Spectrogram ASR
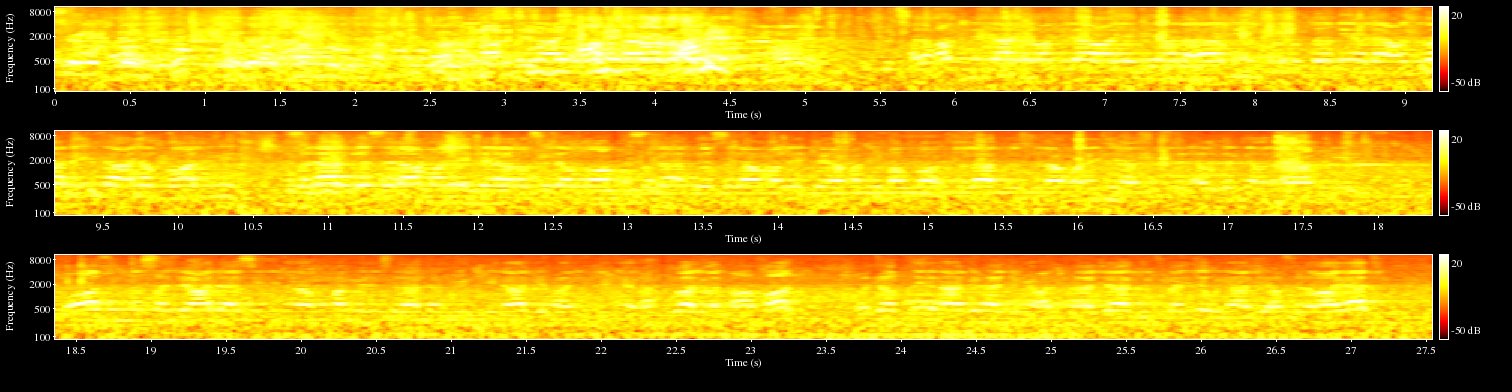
الحمد لله رب العالمين والعاقبة للمتقين ولا عدوان إلا على الظالمين الصلاة والسلام عليك يا رسول الله الصلاة والسلام عليك يا حبيب الله الصلاة والسلام عليك يا سيد الأولين والآخرين اللهم صل على سيدنا محمد صلاة تنجينا بها من جميع الأحوال والآفات وتقضينا بها جميع الحاجات وتبلغنا بها الغايات.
